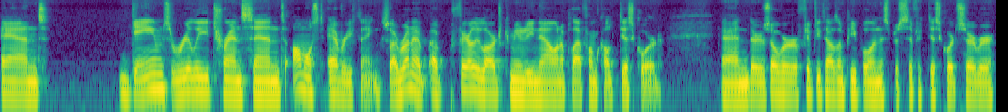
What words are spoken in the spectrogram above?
and games really transcend almost everything. So I run a, a, fairly large community now on a platform called Discord, and there's over fifty thousand people in this specific Discord server.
